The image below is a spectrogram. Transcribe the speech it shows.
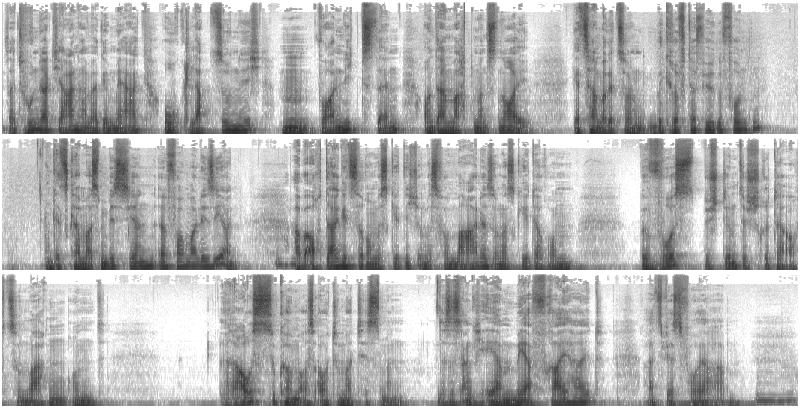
Seit 100 Jahren haben wir gemerkt, oh, klappt so nicht. Hm, woran liegt's denn? Und dann macht man es neu. Jetzt haben wir jetzt einen Begriff dafür gefunden. Und jetzt kann man es ein bisschen äh, formalisieren. Mhm. Aber auch da geht es darum, es geht nicht um das Formale, sondern es geht darum, bewusst bestimmte Schritte auch zu machen und rauszukommen aus Automatismen. Das ist eigentlich eher mehr Freiheit, als wir es vorher haben. Mhm.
